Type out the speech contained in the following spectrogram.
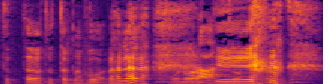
tutto, tutto il lavoro. Onorato. E...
